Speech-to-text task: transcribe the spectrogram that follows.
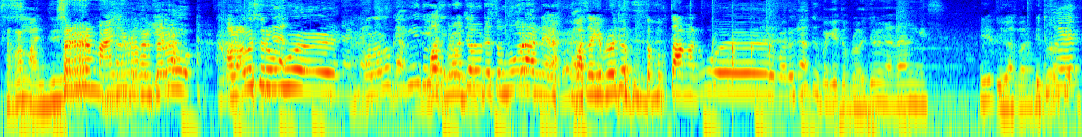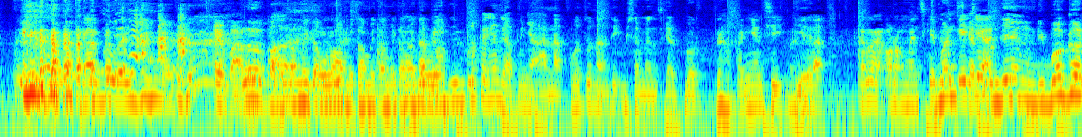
serem anjing Serem aja bukan seru. Kalau lu seru, weh. Kalau lu kayak gitu. pas brojol udah semuran ya Pas lagi brojol tepuk tangan, weh. Pada gitu. begitu brojol nggak nangis Iya, Apaan? itu kan gagu anjing. Eh, parah. Lu, parah. amit Allah, amit amit amit amit Tapi lu pengen gak punya anak lu tuh nanti bisa main skateboard? Pengen sih gila. Karena orang main skate Cuman kece anjing. yang di Bogor.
